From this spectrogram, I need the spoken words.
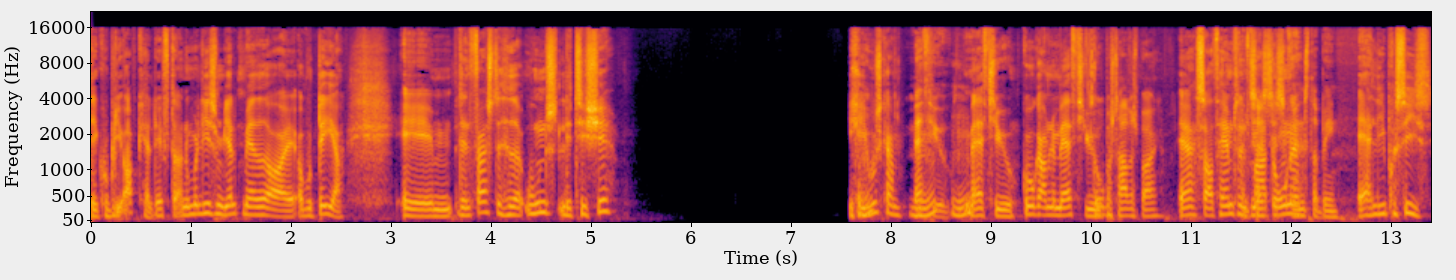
det kunne blive opkaldt efter. Og nu må jeg ligesom hjælpe med at, at vurdere. Øhm, den første hedder ugens Letitia. I kan I huske ham? Matthew. Mm. Matthew. God gamle Matthew. God på straffespark. Ja, Southamptons Fantastisk Maradona. venstreben. Ja, lige præcis.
